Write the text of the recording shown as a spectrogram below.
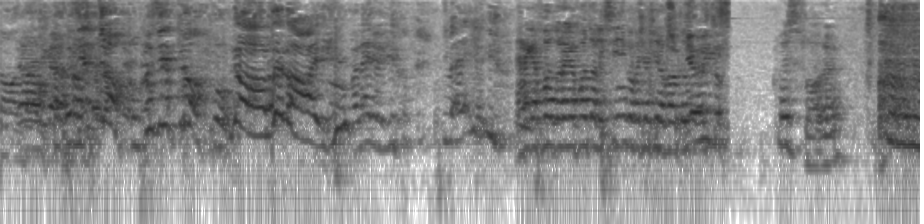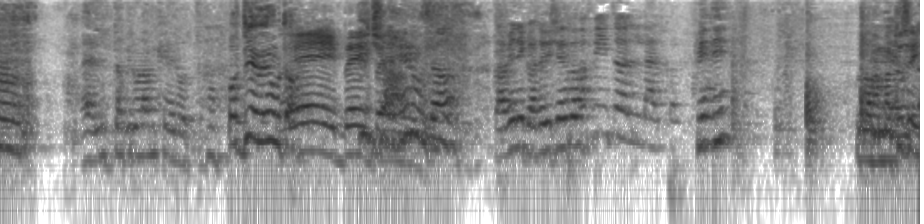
Così è troppo, così è troppo. No, dove vai? Valerio, io... Valerio, io... Eh, raga foto, raga foto, Alessi Nico facciamoci la foto. Io ho vinto... Come suore? Eh, il tapirone anche è rotta. Oddio, è venuta. Ehi, baby. È venuta? Ma vieni qua, stai dicendo? Ho finito l'alcol. Quindi? No, ma tu sei...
